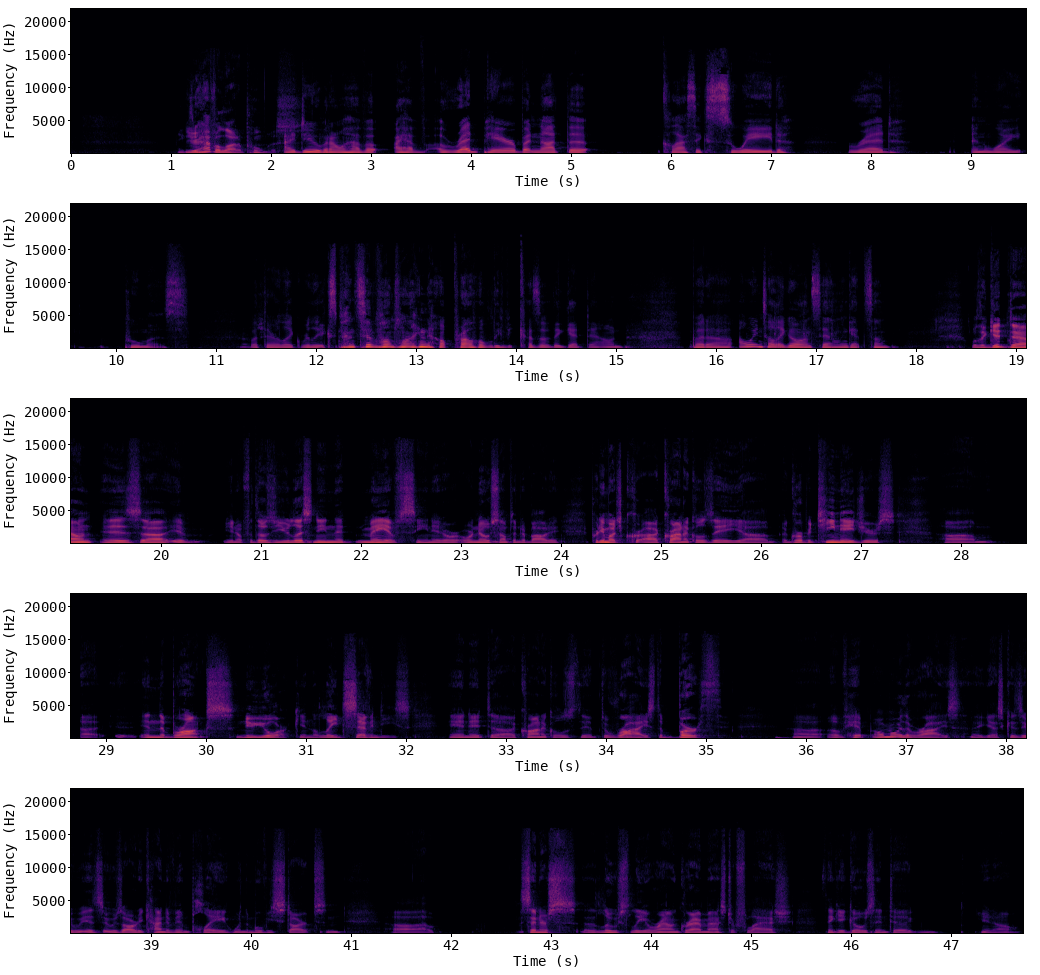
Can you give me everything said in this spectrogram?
Makes You me- have a lot of Pumas. I do, but I don't have a. I have a red pair, but not the classic suede red and white Pumas. But they're like really expensive online now, probably because of the Get Down. But uh, I'll wait until they go on sale and get some. Well, the Get Down is, uh, if, you know, for those of you listening that may have seen it or, or know something about it, pretty much cr- uh, chronicles a, uh, a group of teenagers um, uh, in the Bronx, New York, in the late 70s. And it uh, chronicles the, the rise, the birth uh, of hip, or more the rise, I guess, because it, was- it was already kind of in play when the movie starts. And uh, centers uh, loosely around Grandmaster Flash. I think it goes into, you know,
